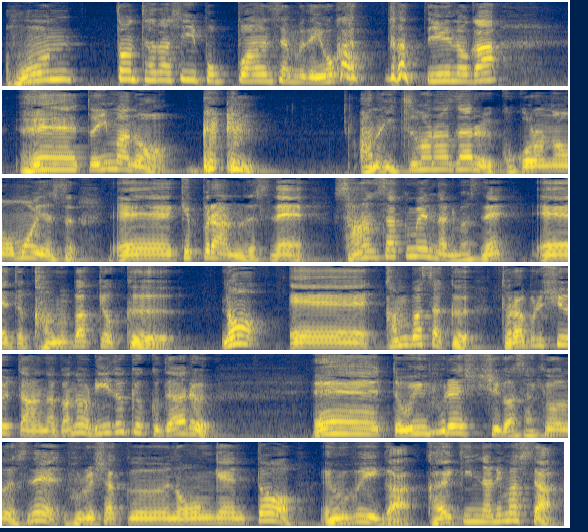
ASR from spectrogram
本当に正しいポップアンセムでよかったっていうのが、えーと、今のあの、偽らざる心の思いです。えー、ケプラーのですね、3作目になりますね。えーと、カムバ曲の、えー、カムバ作、トラブルシューターの中のリード曲である、えー、っと、 We Fresh が先ほどですね、フル尺の音源と MV が解禁になりました。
